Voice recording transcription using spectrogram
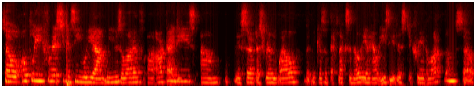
So hopefully from this you can see we, um, we use a lot of uh, ARK IDs. Um, they've served us really well but because of the flexibility and how easy it is to create a lot of them. So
